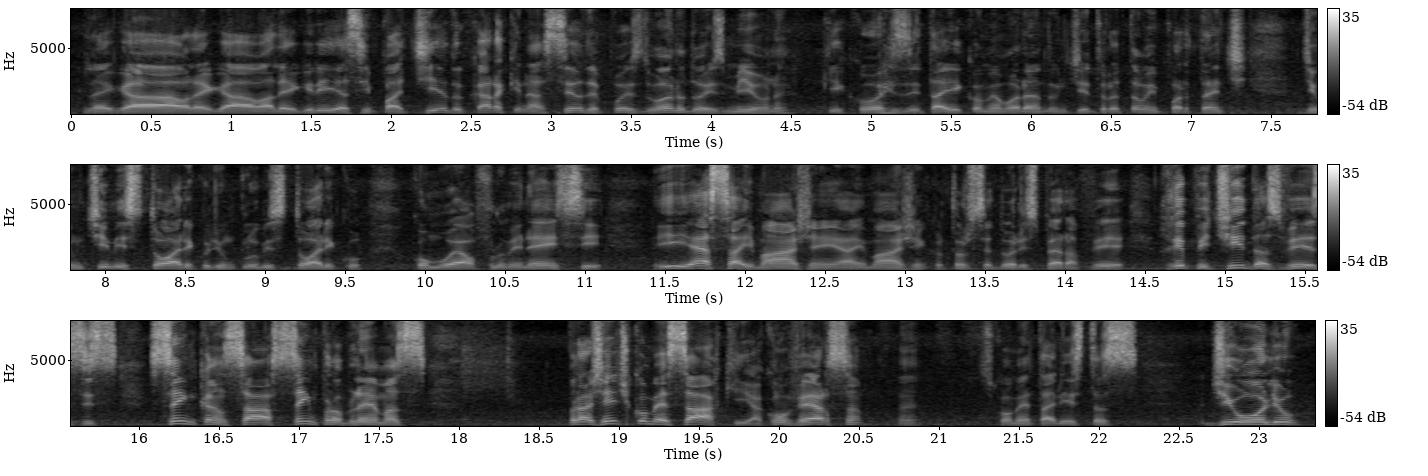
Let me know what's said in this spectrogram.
Legal, legal. Alegria, simpatia do cara que nasceu depois do ano 2000, né? Que coisa. E está aí comemorando um título tão importante de um time histórico, de um clube histórico como é o Fluminense. E essa imagem é a imagem que o torcedor espera ver repetidas vezes, sem cansar, sem problemas. Para a gente começar aqui a conversa, né? os comentaristas de olho.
